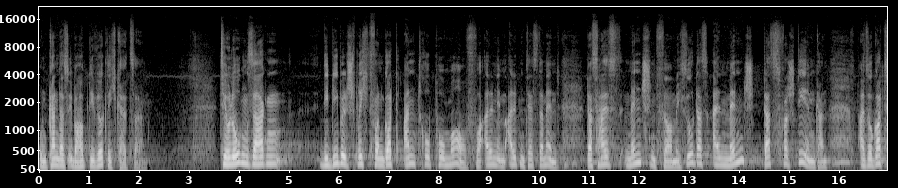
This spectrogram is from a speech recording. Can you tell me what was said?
Und kann das überhaupt die Wirklichkeit sein? Theologen sagen, die Bibel spricht von Gott anthropomorph, vor allem im Alten Testament. Das heißt menschenförmig, so dass ein Mensch das verstehen kann. Also Gott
